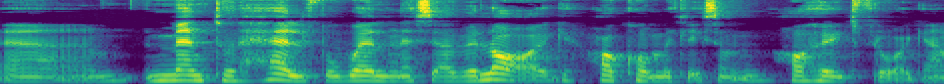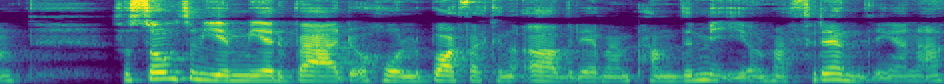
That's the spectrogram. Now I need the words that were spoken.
Um, mental health och wellness överlag har kommit liksom, har höjt frågan. Så sånt som ger mer värde och hållbart för att kunna överleva en pandemi och de här förändringarna.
